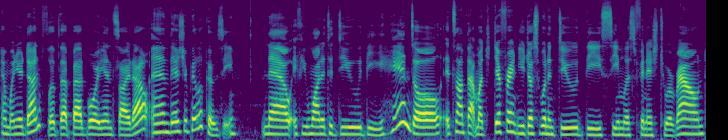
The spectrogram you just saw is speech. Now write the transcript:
And when you're done, flip that bad boy inside out and there's your pillow cozy. Now, if you wanted to do the handle, it's not that much different. You just wouldn't do the seamless finish to a round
